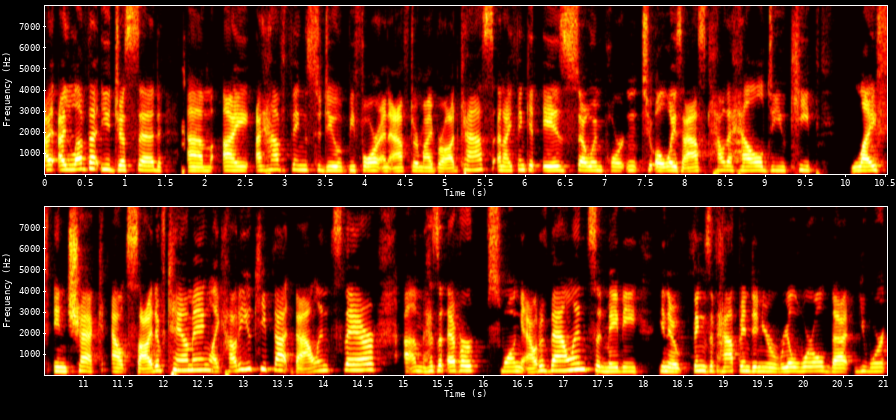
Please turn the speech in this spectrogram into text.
I, I, love that you just said um, I I have things to do before and after my broadcasts, and I think it is so important to always ask how the hell do you keep life in check outside of camming? Like, how do you keep that balance there? Um, has it ever swung out of balance and maybe, you know, things have happened in your real world that you weren't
